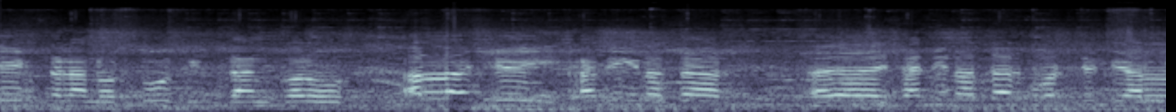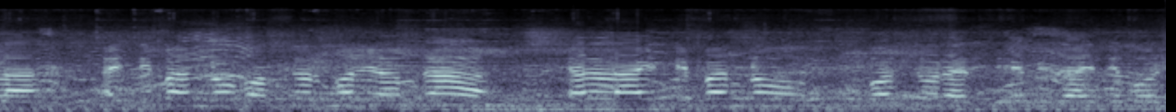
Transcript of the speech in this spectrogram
দেশ চালানোর তৌফিক দান করো। আল্লাহ সেই স্বাধীনতার স্বাধীনতার পর থেকে আল্লাহ এই তিপান্ন বছর পরে আমরা আল্লাহ তিপান্ন বছর আজকে বিজয় দিবস,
